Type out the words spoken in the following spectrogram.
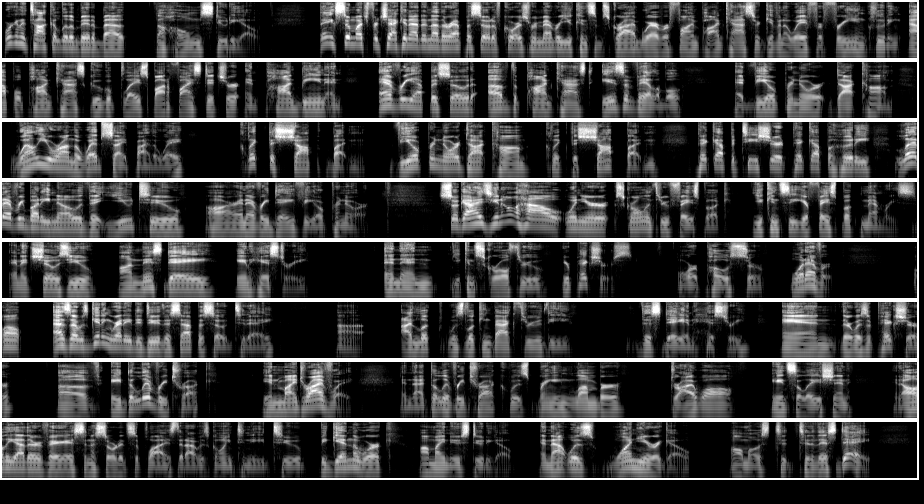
We're going to talk a little bit about the home studio. Thanks so much for checking out another episode. Of course, remember you can subscribe wherever fine podcasts are given away for free, including Apple Podcasts, Google Play, Spotify, Stitcher, and Podbean. And Every episode of the podcast is available at VOpreneur.com. While you are on the website, by the way, click the shop button. VOpreneur.com, click the shop button, pick up a t shirt, pick up a hoodie, let everybody know that you too are an everyday VOpreneur. So, guys, you know how when you're scrolling through Facebook, you can see your Facebook memories and it shows you on this day in history and then you can scroll through your pictures or posts or whatever. Well, as I was getting ready to do this episode today, uh, I looked was looking back through the this day in history, and there was a picture of a delivery truck in my driveway, and that delivery truck was bringing lumber, drywall, insulation, and all the other various and assorted supplies that I was going to need to begin the work on my new studio. And that was one year ago, almost to, to this day.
